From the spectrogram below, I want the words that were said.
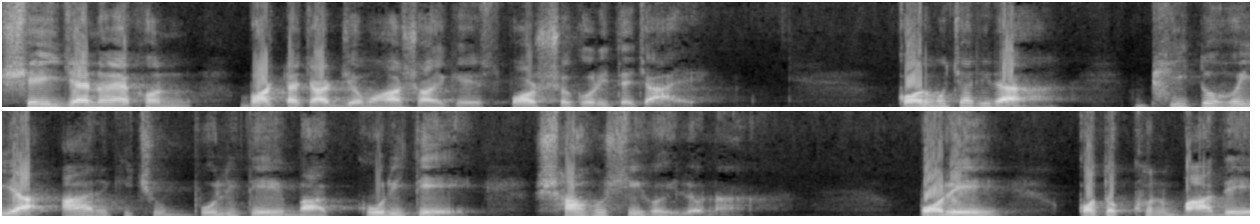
সেই যেন এখন ভট্টাচার্য মহাশয়কে স্পর্শ করিতে যায় কর্মচারীরা ভীত হইয়া আর কিছু বলিতে বা করিতে সাহসী হইল না। পরে কতক্ষণ বাদে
